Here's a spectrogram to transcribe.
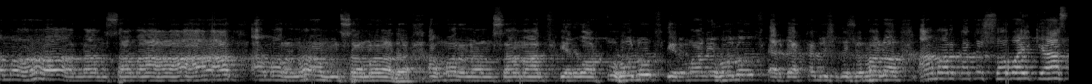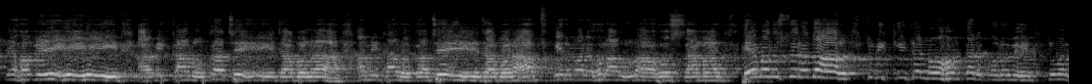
আমার নাম সামাদ, আমার নাম সামাদ, আমার নাম সামাদ। এর অর্থ হলো, এর মানে হলো, এর ব্যাখ্যা বিশ্লেষণ হলো, আমার কাছে সবাইকে আসতে হবে। আমি কারও কাছে যাব না, আমি কারও কাছে যাব না। এর মানে হলো আল্লাহ সামাদ। হে মানুষের দল, তুমি কি জন্য অহংকার করবে? তোমার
